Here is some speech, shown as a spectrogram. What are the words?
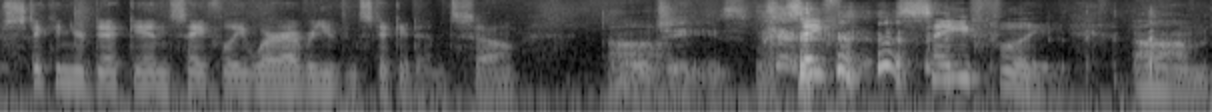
sticking your dick in safely wherever you can stick it in. So, Oh, um, jeez. safely, safely. Um,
